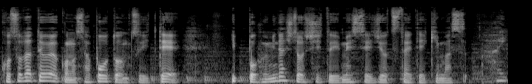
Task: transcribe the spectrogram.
子育て親子のサポートについて一歩踏み出してほしいというメッセージを伝えていきます。はい。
